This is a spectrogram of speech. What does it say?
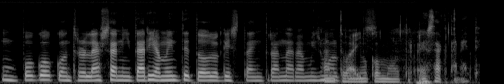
un poco controlar sanitariamente todo lo que está entrando ahora mismo Tanto al país. uno como otro, exactamente.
